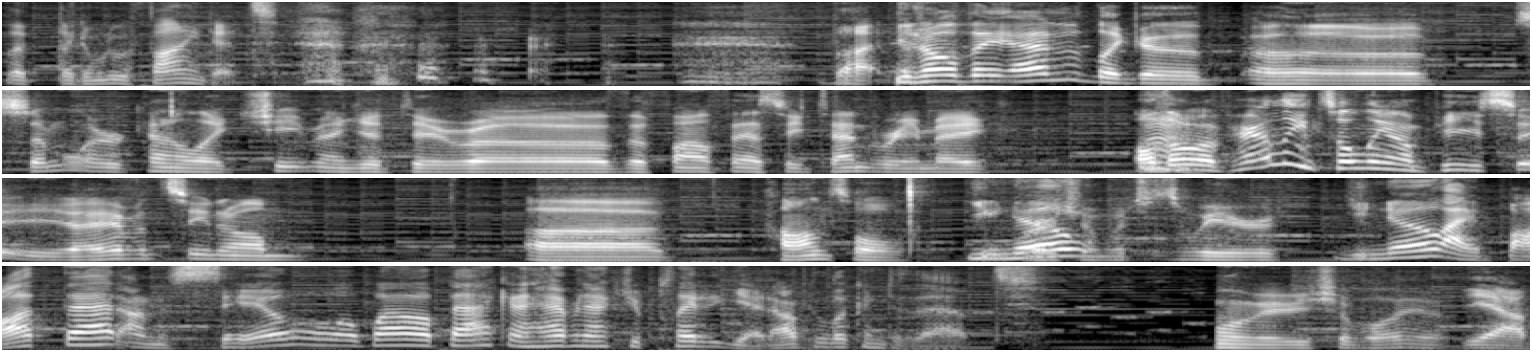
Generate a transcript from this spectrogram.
like, nobody would find it but You know, they added like a, a similar kind of like cheat menu to uh, the Final Fantasy X remake. Although apparently it's only on PC. I haven't seen it on uh, console you know version, which is weird. You know, I bought that on a sale a while back, and I haven't actually played it yet. I'll have to look into that. Well, maybe you should play it. Yeah.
